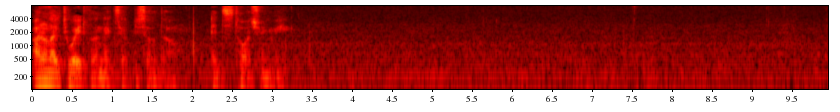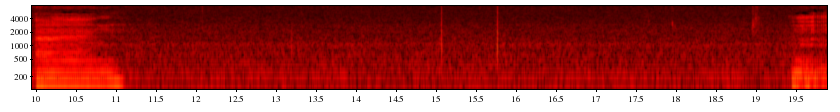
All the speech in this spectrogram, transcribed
I don't like to wait for the next episode though. It's torturing me. And hmm.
